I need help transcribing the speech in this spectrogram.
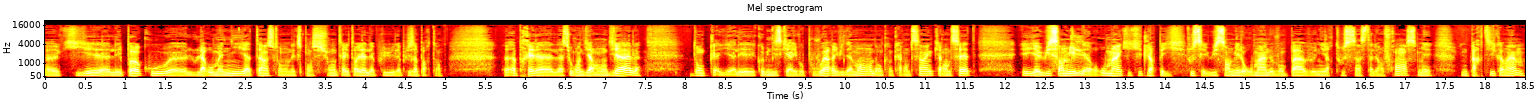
euh, qui est l'époque où euh, la Roumanie atteint son expansion territoriale la plus, importante. Après la, la Seconde Guerre mondiale, donc il y a les communistes qui arrivent au pouvoir, évidemment, donc en 45, 47, et il y a 800 000 Roumains qui quittent leur pays. Tous ces 800 000 Roumains ne vont pas venir tous s'installer en France, mais une partie quand même.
